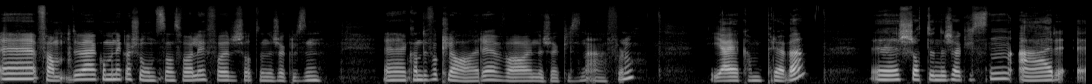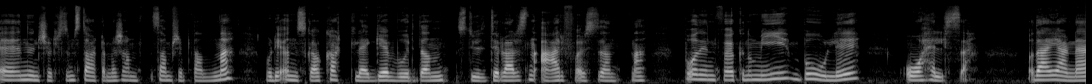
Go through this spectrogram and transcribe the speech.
Eh, Fam, du er kommunikasjonsansvarlig for SHoT-undersøkelsen. Eh, kan du forklare hva undersøkelsen er for noe? Ja, jeg kan prøve. Eh, SHoT-undersøkelsen er eh, en undersøkelse som starta med sam samskipnadene, hvor de ønska å kartlegge hvordan studietilværelsen er for studentene. Både innenfor økonomi, bolig og helse. Og det er gjerne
